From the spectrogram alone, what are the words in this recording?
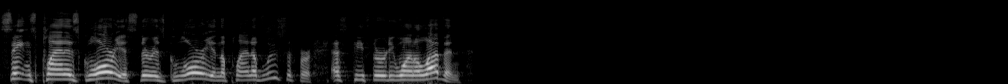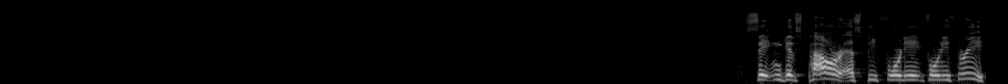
Satan's plan is glorious. There is glory in the plan of Lucifer, SP 3111. Satan gives power, SP 4843.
